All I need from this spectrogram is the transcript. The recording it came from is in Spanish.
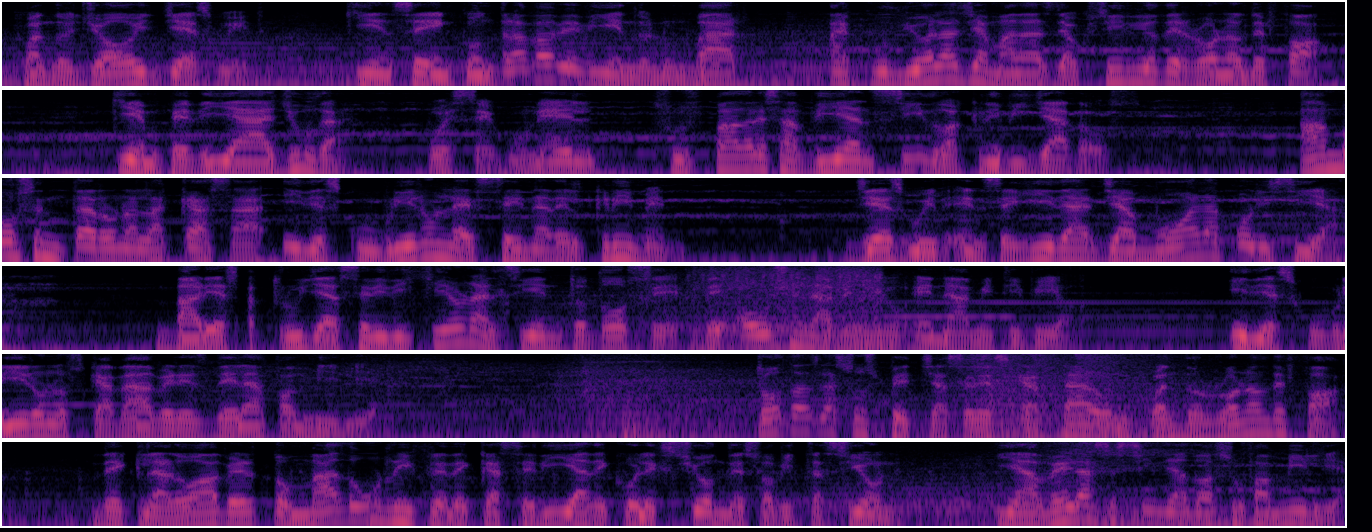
cuando Joy Jesuit, quien se encontraba bebiendo en un bar, acudió a las llamadas de auxilio de Ronald Defoe, quien pedía ayuda, pues según él, sus padres habían sido acribillados. Ambos entraron a la casa y descubrieron la escena del crimen. Jesuit enseguida llamó a la policía. Varias patrullas se dirigieron al 112 de Ocean Avenue en Amityville y descubrieron los cadáveres de la familia. Todas las sospechas se descartaron cuando Ronald Defoe declaró haber tomado un rifle de cacería de colección de su habitación y haber asesinado a su familia,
